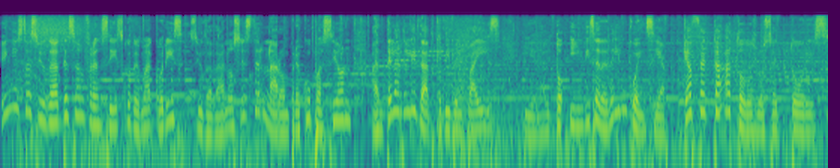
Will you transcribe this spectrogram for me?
En esta ciudad de San Francisco de Macorís, ciudadanos externaron preocupación ante la realidad que vive el país y el alto índice de delincuencia que afecta a todos los sectores.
